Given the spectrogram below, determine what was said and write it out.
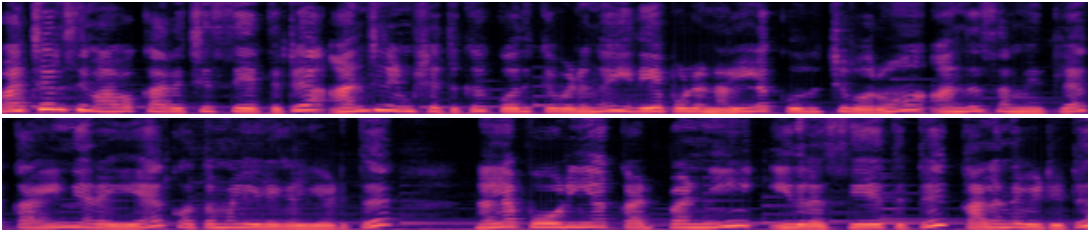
பச்சரிசி மாவை கரைச்சி சேர்த்துட்டு அஞ்சு நிமிஷத்துக்கு கொதிக்க விடுங்க. இதே போல் நல்லா கொதிச்சு வரும். அந்த சமயத்தில் கை நிறைய கொத்தமல்லி இலைகள் எடுத்து நல்லா பொடியாக கட் பண்ணி இதில் சேர்த்துட்டு கலந்து விட்டுட்டு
